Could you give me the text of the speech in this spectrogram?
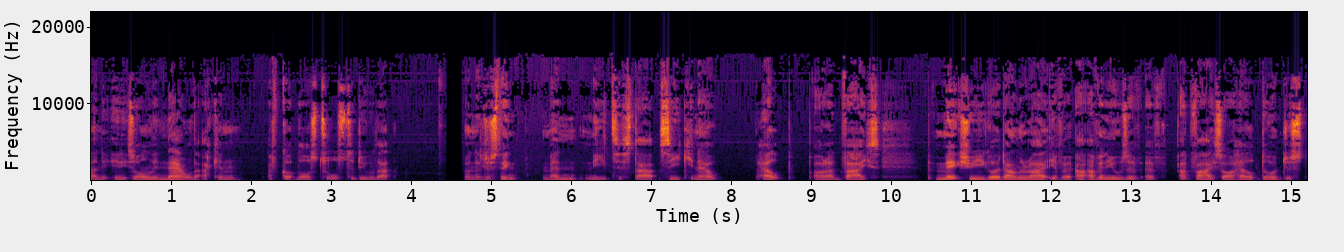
and it's only now that I can I've got those tools to do that. And I just think men need to start seeking out help or advice. But make sure you go down the right avenues of, of advice or help. Don't just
